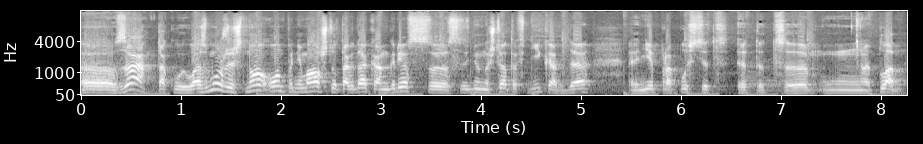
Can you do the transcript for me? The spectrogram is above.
Э, за такую возможность, но он понимал, что тогда Конгресс э, Соединенных Штатов никогда э, не пропустит этот план.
